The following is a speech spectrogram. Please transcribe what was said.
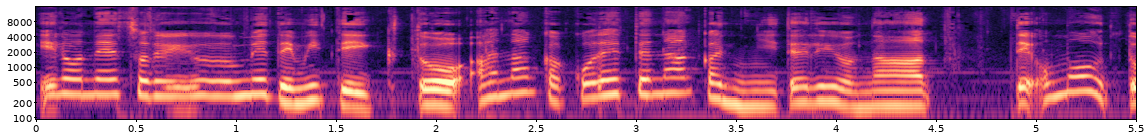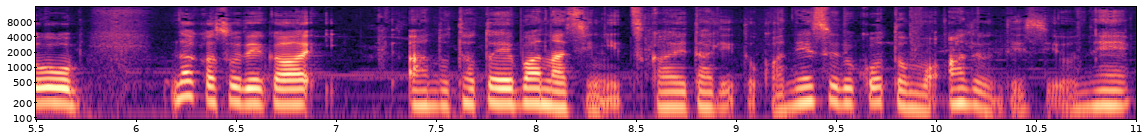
色ねそういう目で見ていくとあなんかこれってなんかに似てるよなってって思うとなんかそれがあの例え話に使えたりとかねすることもあるんですよね。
